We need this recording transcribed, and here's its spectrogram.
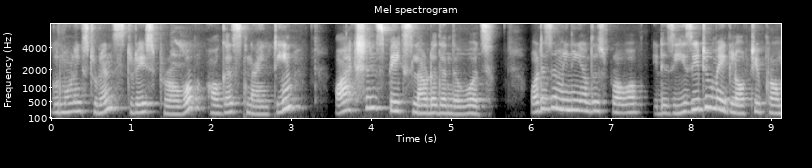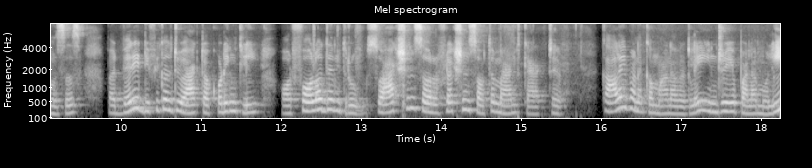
Good morning, students. Today's proverb, August 19. Action speaks louder than the words. What is the meaning of this proverb? It is easy to make lofty promises, but very difficult to act accordingly or follow them through. So, actions are reflections of the man's character. காலை வணக்கம் மாணவர்களே இன்றைய பழமொழி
